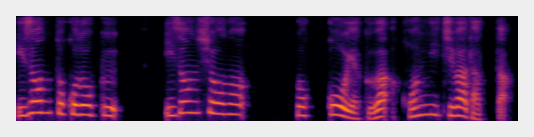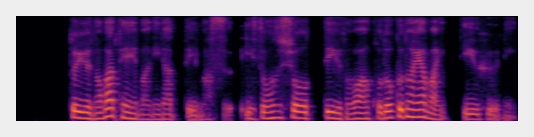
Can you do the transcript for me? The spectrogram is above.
依存と孤独、依存症の特効薬はこんにちはだったというのがテーマになっています。依存症っていうのは孤独の病っていうふうに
